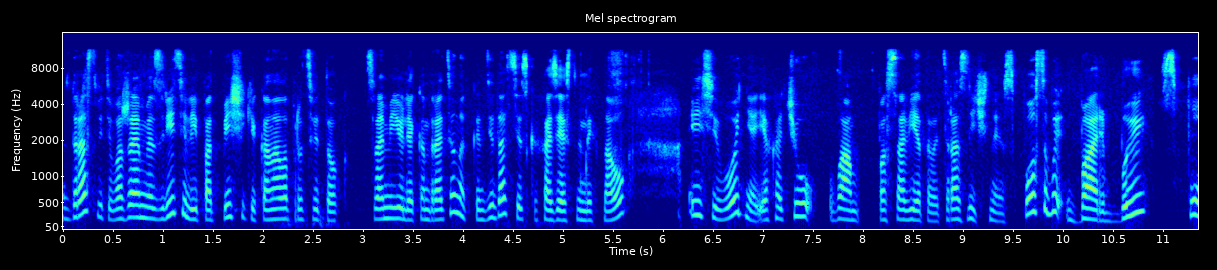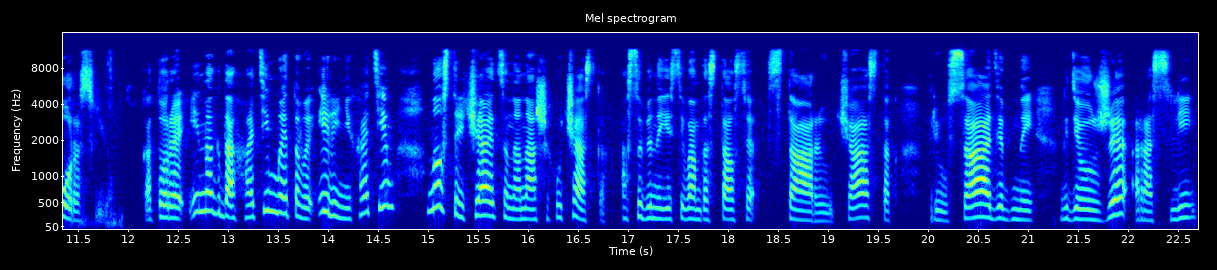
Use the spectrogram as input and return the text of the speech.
Здравствуйте, уважаемые зрители и подписчики канала Процветок. С вами Юлия Кондратенок, кандидат сельскохозяйственных наук. И сегодня я хочу вам посоветовать различные способы борьбы с порослью, которая иногда, хотим мы этого или не хотим, но встречается на наших участках. Особенно если вам достался старый участок, приусадебный, где уже росли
